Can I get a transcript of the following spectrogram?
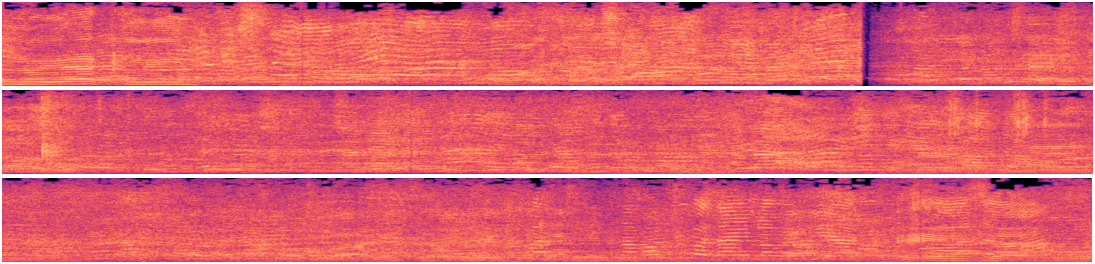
שינויי אקלים. נכון שהוא עדיין לא מגיע. איזה אמור.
